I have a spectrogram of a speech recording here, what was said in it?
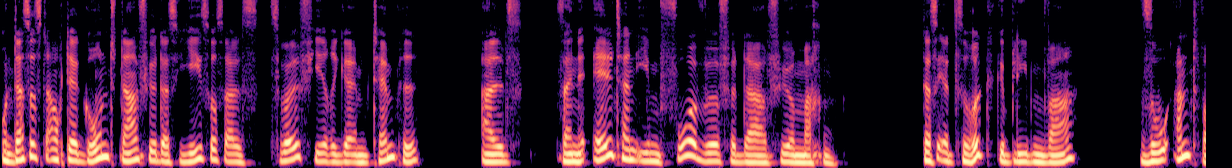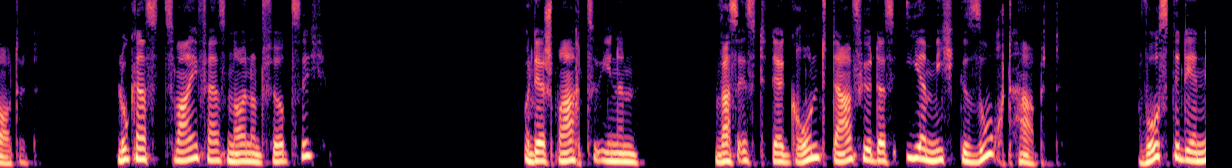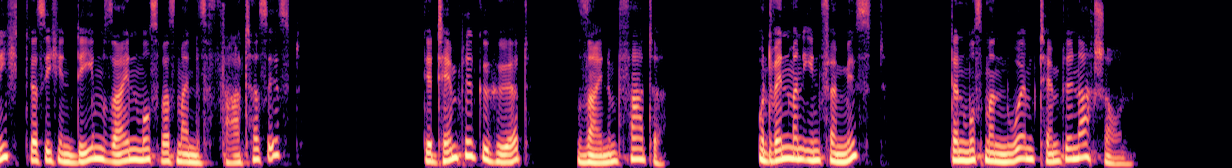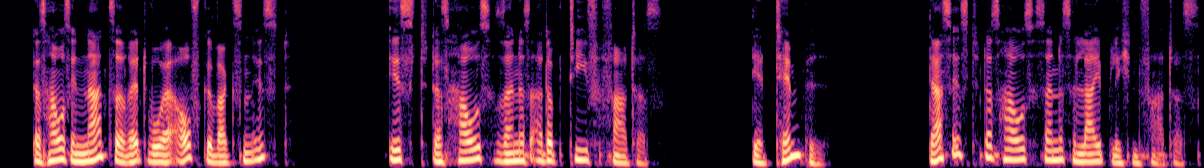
Und das ist auch der Grund dafür, dass Jesus als Zwölfjähriger im Tempel, als seine Eltern ihm Vorwürfe dafür machen, dass er zurückgeblieben war, so antwortet. Lukas 2, Vers 49 Und er sprach zu ihnen, Was ist der Grund dafür, dass ihr mich gesucht habt? Wusstet ihr nicht, dass ich in dem sein muss, was meines Vaters ist? Der Tempel gehört seinem Vater. Und wenn man ihn vermisst, dann muss man nur im Tempel nachschauen. Das Haus in Nazareth, wo er aufgewachsen ist, ist das Haus seines Adoptivvaters. Der Tempel, das ist das Haus seines leiblichen Vaters.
